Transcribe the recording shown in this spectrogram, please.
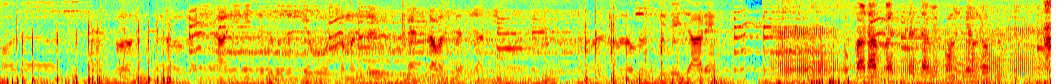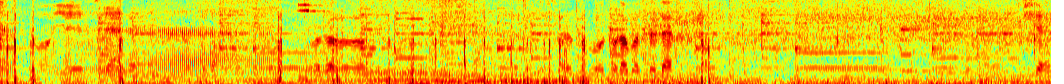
اور گاڑیاں آ رہی ہیں نیچے سے گزر کے، وہ سمندر فیصلہ والی طرف جاتی ہیں۔ اور ہم لوگ سیدھے ہی جا رہے ہیں۔ اوکاڑا بس اڈا میں پہنچ گئے ہم لوگ۔ ہاں، یہ اسٹینڈ ہے۔ اور اس بھی بہت بڑا بس اڈا ہے۔ شہر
